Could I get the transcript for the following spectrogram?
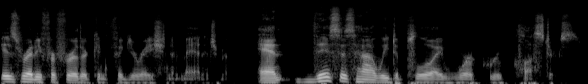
is ready for further configuration and management. And this is how we deploy workgroup clusters.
